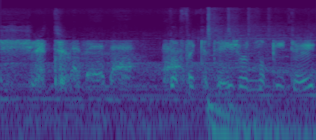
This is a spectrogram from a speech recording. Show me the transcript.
Shit. Looks like today's your lucky day.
